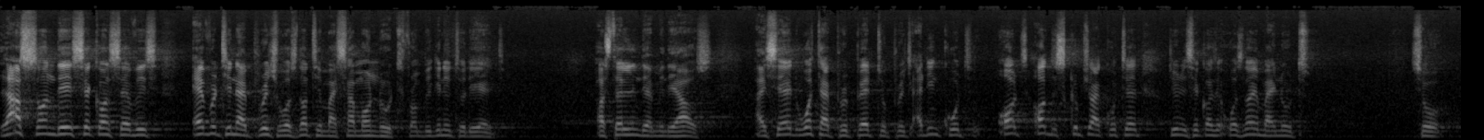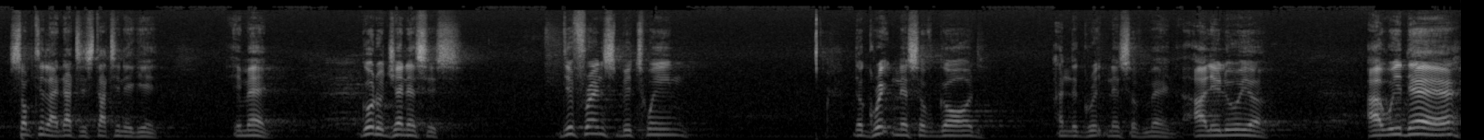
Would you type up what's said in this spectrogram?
Last Sunday, second service, everything I preached was not in my sermon note from beginning to the end. I was telling them in the house. I said what I prepared to preach. I didn't quote all, all the scripture I quoted during the second service was not in my note. So something like that is starting again. Amen. Go to Genesis. Difference between the greatness of God and the greatness of men. Hallelujah. Are we there?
